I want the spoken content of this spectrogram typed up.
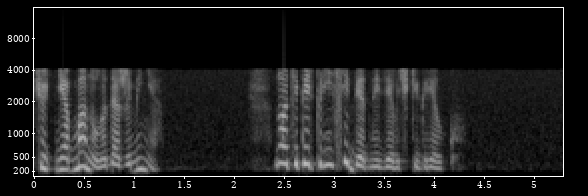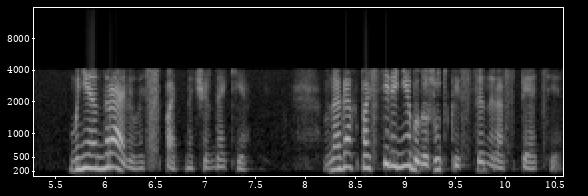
чуть не обманула даже меня. Ну, а теперь принеси бедной девочке грелку». Мне нравилось спать на чердаке. В ногах постели не было жуткой сцены распятия.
